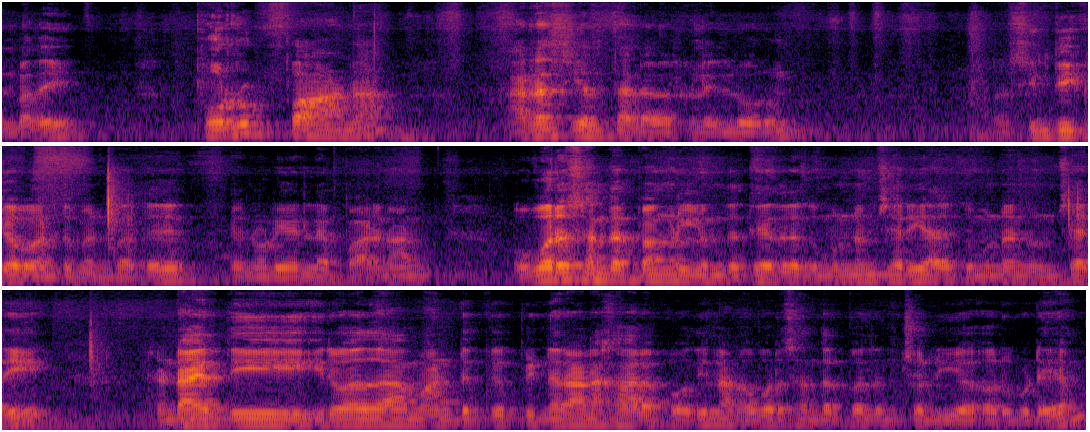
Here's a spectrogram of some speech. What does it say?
என்பதை பொறுப்பான அரசியல் தலைவர்கள் எல்லோரும் சிந்திக்க வேண்டும் என்பது என்னுடைய நிலைப்பாடு. நான் ஒவ்வொரு சந்தர்ப்பங்களிலும் இந்த தேர்தலுக்கு முன்னும் சரி அதுக்கு முன்னும் சரி ரெண்டாயிரத்தி இருபதாம் ஆண்டுக்கு பின்னரான காலப்பகுதியில் நான் ஒவ்வொரு சந்தர்ப்பத்திலும் சொல்லிய ஒரு விடயம்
